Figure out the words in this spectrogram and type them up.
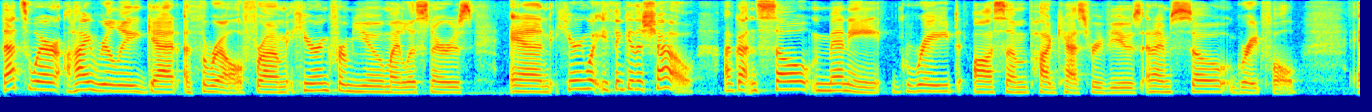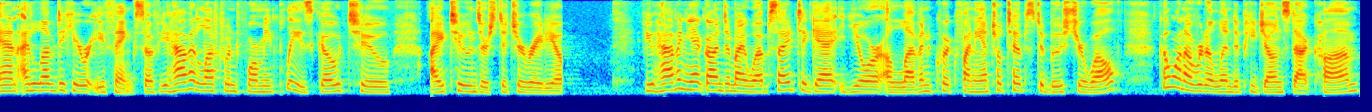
That's where I really get a thrill from hearing from you, my listeners, and hearing what you think of the show. I've gotten so many great, awesome podcast reviews, and I'm so grateful. And I love to hear what you think. So if you haven't left one for me, please go to iTunes or Stitcher Radio. If you haven't yet gone to my website to get your 11 quick financial tips to boost your wealth, go on over to lindapjones.com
